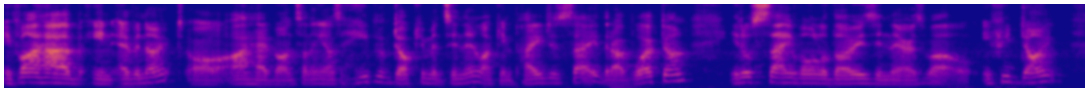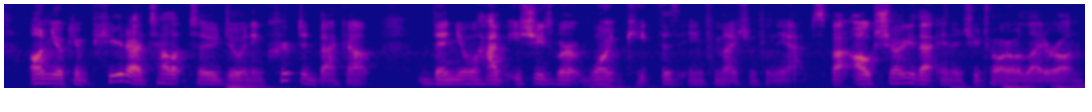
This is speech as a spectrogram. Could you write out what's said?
if I have in Evernote or I have on something else a heap of documents in there, like in Pages say, that I've worked on, it'll save all of those in there as well. If you don't on your computer tell it to do an encrypted backup, then you'll have issues where it won't keep the information from the apps. But I'll show you that in a tutorial later on.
